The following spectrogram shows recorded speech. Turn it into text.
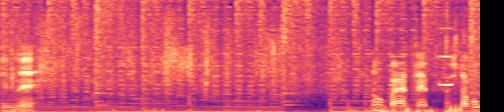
In there. Not bad depth for stubble.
